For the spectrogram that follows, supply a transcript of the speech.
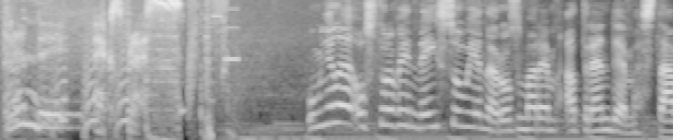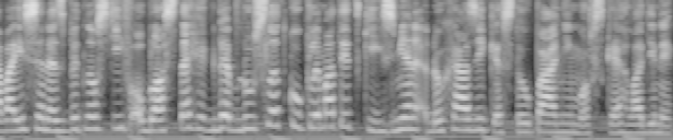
Trendy Express. Umělé ostrovy nejsou jen rozmarem a trendem, stávají se nezbytností v oblastech, kde v důsledku klimatických změn dochází ke stoupání mořské hladiny.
